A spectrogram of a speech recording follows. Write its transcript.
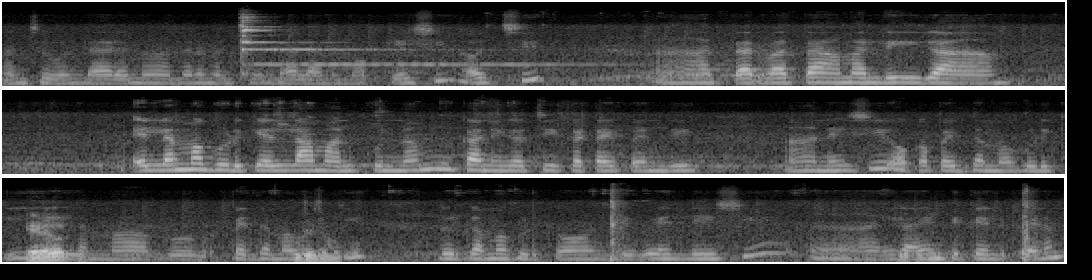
మంచిగా ఉండాలి మేమందరం మంచిగా ఉండాలి అని మొక్కేసి వచ్చి తర్వాత మళ్ళీ ఇక ఎల్లమ్మ గుడికి వెళ్దాం అనుకున్నాం కానీ ఇక చీకటి అయిపోయింది అనేసి ఒక పెద్దమ్మ గుడికి ఎల్లమ్మ పెద్దమ్మ గుడికి దుర్గమ్మ గుడికి ఉండి వెళ్ళేసి ఇక ఇంటికి వెళ్ళిపోయినాం.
